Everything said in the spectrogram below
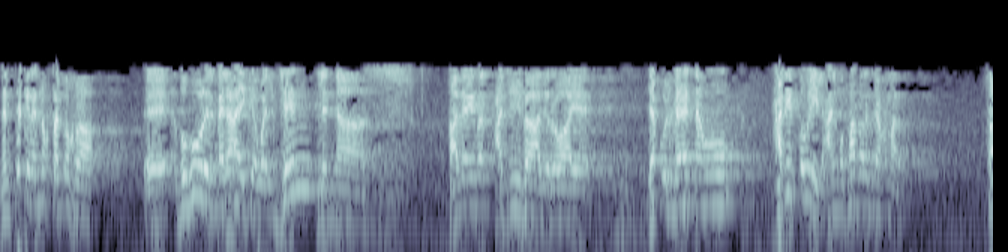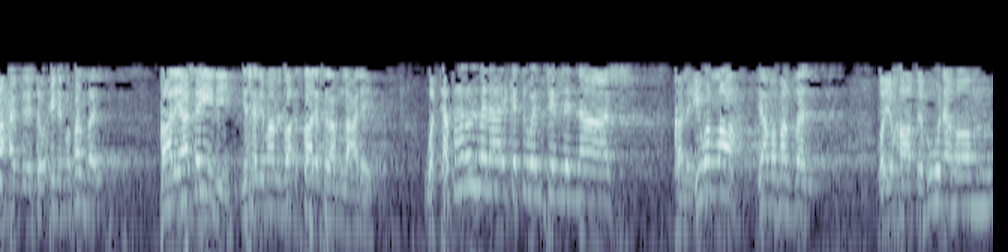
ننتقل للنقطة الأخرى. آه، ظهور الملائكة والجن للناس. هذا أيضا عجيبة هذه الرواية. يقول بأنه حديث طويل عن المفضل بن عمر صاحب توحيد المفضل. قال يا سيدي يسأل الإمام الصادق سلام الله عليه وتظهر الملائكة والجن للناس؟ قال إي والله يا مفضل. ويخاطبونهم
